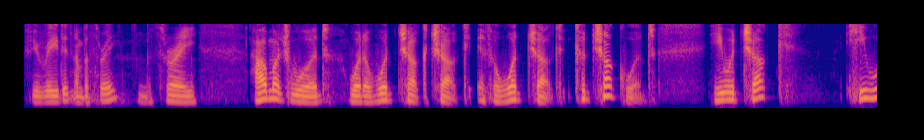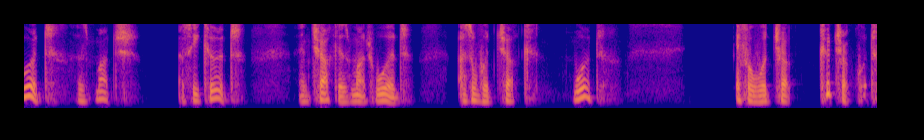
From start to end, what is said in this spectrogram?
if you read it, number three. Number three, how much wood would a woodchuck chuck if a woodchuck could chuck wood? He would chuck, he would, as much as he could, and chuck as much wood as a woodchuck would. If a woodchuck could chuck wood.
